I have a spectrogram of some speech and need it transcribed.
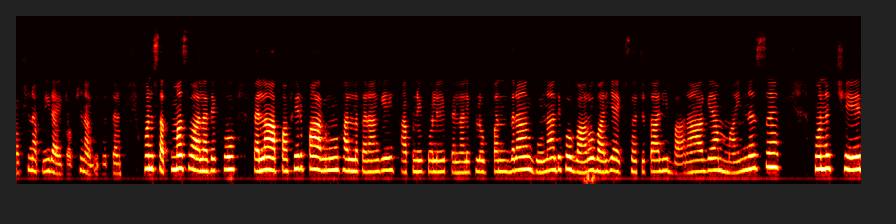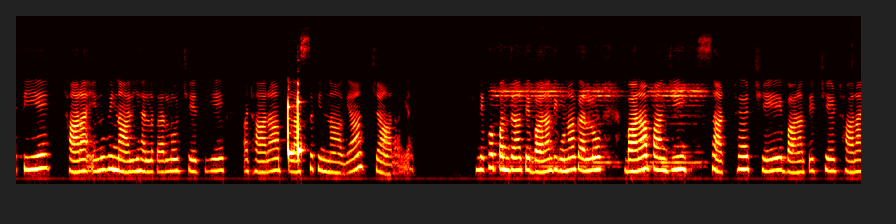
ਆਪਸ਼ਨ ਆਪਣੀ ਰਾਈਟ ਆਪਸ਼ਨ ਆ ਗਈ ਪੁੱਤਰ। ਹੁਣ ਸੱਤਵਾਂ ਸਵਾਲ ਹੈ ਦੇਖੋ, ਪਹਿਲਾਂ ਆਪਾਂ ਫਿਰ ਭਾਗ ਨੂੰ ਹੱਲ ਕਰਾਂਗੇ। ਆਪਣੇ ਕੋਲੇ ਪਹਿਲਾਂ ਲਿਖ ਲਓ 15 ਗੁਣਾ ਦੇਖੋ ਬਾਹਰੋਂ ਬਾਰੀ ਆ 144 12 ਆ ਗਿਆ ਮਾਈਨਸ ਹੁਣ ਛੇ ਤੀਏ 18 ਇਹਨੂੰ ਵੀ ਨਾਲ ਹੀ ਹੱਲ ਕਰ ਲਓ। ਛੇ ਤੀਏ 18 ਪਲੱਸ ਕਿੰਨਾ ਆ ਗਿਆ? 4 ਆ ਗਿਆ। ਦੇਖੋ 15 ਤੇ 12 ਦੀ ਗੁਣਾ ਕਰ ਲਓ। 12 5 60 6 12 ਤੇ 6 18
